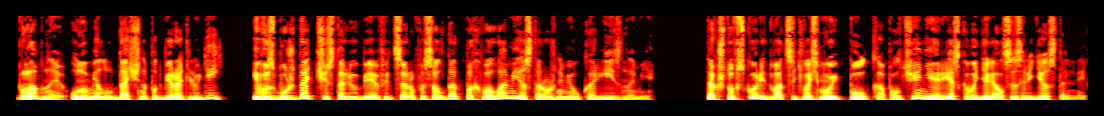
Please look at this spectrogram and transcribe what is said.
Главное, он умел удачно подбирать людей и возбуждать честолюбие офицеров и солдат похвалами и осторожными укоризнами, так что вскоре 28-й полк ополчения резко выделялся среди остальных.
